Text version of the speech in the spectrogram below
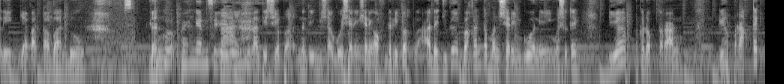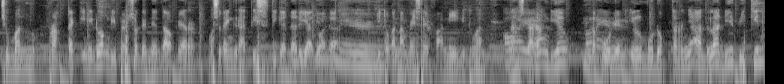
balik Jakarta Bandung. Dan gue pengen sih nah itu nanti siapa nanti bisa gue sharing sharing off the record lah. Ada juga bahkan teman sharing gue nih maksudnya dia kedokteran. Dia praktek cuman praktek ini doang di Pepsodent Dental Care. Maksudnya yang gratis di Gandaria tuh ada. Iya. gitu kan namanya Stefani gitu kan. Oh, nah iya. sekarang dia Nona nekunin ilmu dokternya adalah dia bikin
